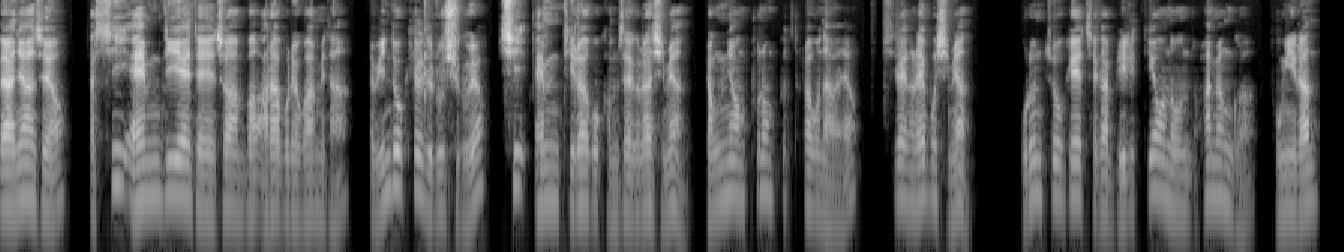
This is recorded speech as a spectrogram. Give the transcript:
네, 안녕하세요. 자, CMD에 대해서 한번 알아보려고 합니다. 자, 윈도우 키를 누르시고요. CMD라고 검색을 하시면 명령 프롬프트라고 나와요. 실행을 해보시면 오른쪽에 제가 미리 띄워놓은 화면과 동일한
